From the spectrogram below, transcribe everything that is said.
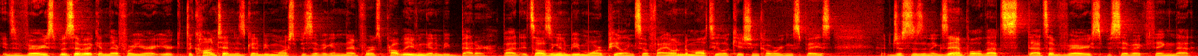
it's very specific and therefore your, your the content is going to be more specific and therefore it's probably even going to be better but it's also going to be more appealing. So if i owned a multi-location co-working space just as an example, that's that's a very specific thing that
